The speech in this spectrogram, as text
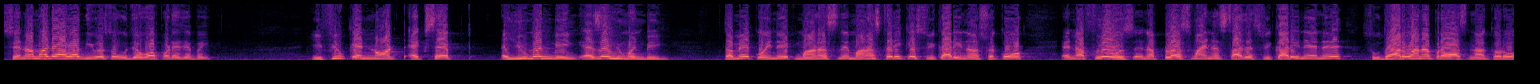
શેના માટે આવા દિવસો ઉજવવા પડે છે ભાઈ? If you can not accept a human being as a human being તમે કોઈને એક માણસને માણસ તરીકે સ્વીકારી ના શકો, એના ફ્લોઝ એના પ્લસ માઇનસ સાથે સ્વીકારીને એને સુધારવાના પ્રયાસ ના કરો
